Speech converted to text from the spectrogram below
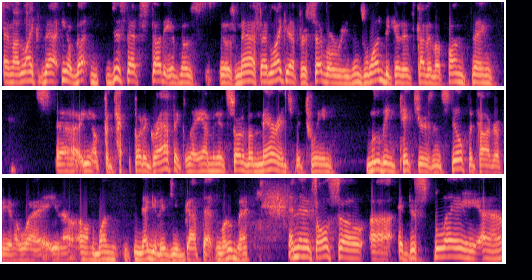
and I like that you know that just that study of those those masks. I like that for several reasons. One because it's kind of a fun thing uh, you know, phot- photographically. I mean, it's sort of a marriage between moving pictures and still photography in a way. You know, on one negative, you've got that movement, and then it's also uh, a display uh,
